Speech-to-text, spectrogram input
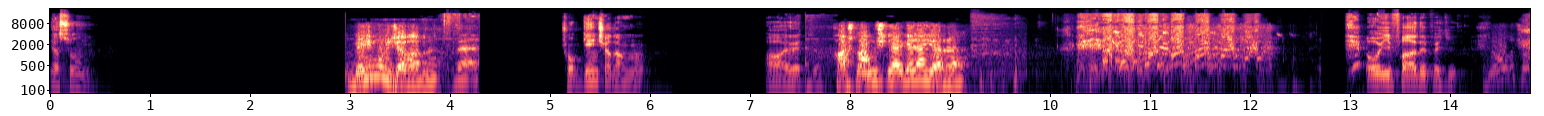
Yasuo'nun. Vereyim bunun cevabını. Ve Çok genç adam lan. Aa evet diyor. Haşlanmış gergelen yarrağı. O ifade peki. Ne oldu çok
